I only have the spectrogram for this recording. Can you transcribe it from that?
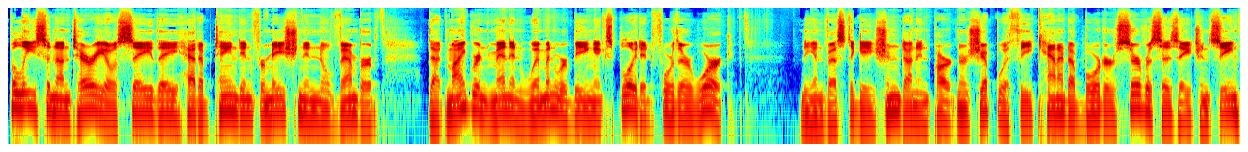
Police in Ontario say they had obtained information in November that migrant men and women were being exploited for their work. The investigation, done in partnership with the Canada Border Services Agency,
